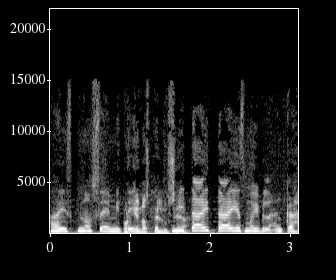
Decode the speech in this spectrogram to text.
Ay, no sé. Mi ¿Por qué nos pelucea? Mi tai tai es muy blanca.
